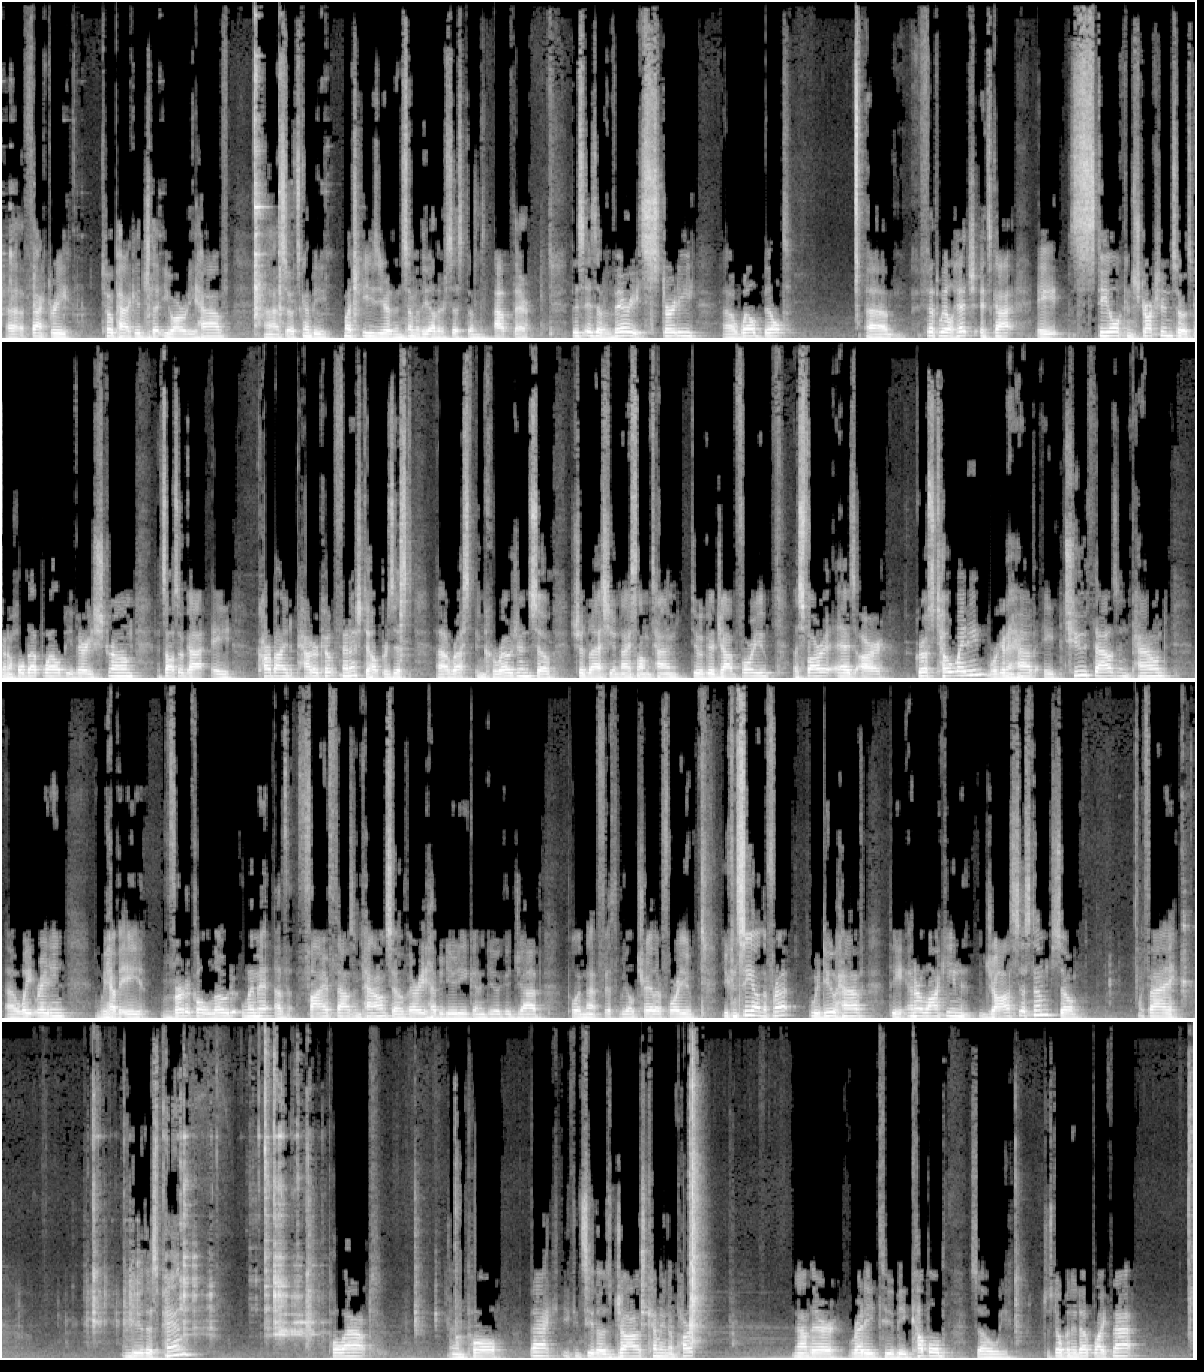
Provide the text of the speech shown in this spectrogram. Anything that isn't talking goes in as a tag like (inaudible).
uh, factory tow package that you already have. Uh, so it's going to be much easier than some of the other systems out there. This is a very sturdy, uh, well-built um, fifth wheel hitch. It's got a steel construction, so it's going to hold up well, be very strong. It's also got a carbide powder coat finish to help resist uh, rust and corrosion, so should last you a nice long time, do a good job for you. As far as our gross tow weighting, we're going to have a 2,000 pound uh, weight rating. We have a vertical load limit of 5,000 pounds, so very heavy duty, going to do a good job pulling that fifth wheel trailer for you. You can see on the front, we do have the interlocking jaw system. So if I undo this pin, pull out and pull back, you can see those jaws coming apart. Now they're ready to be coupled. So we just open it up like that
